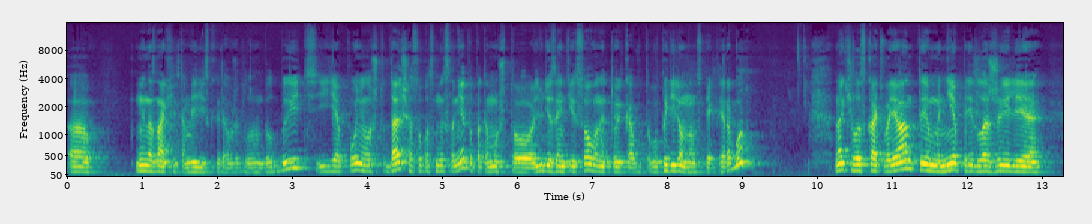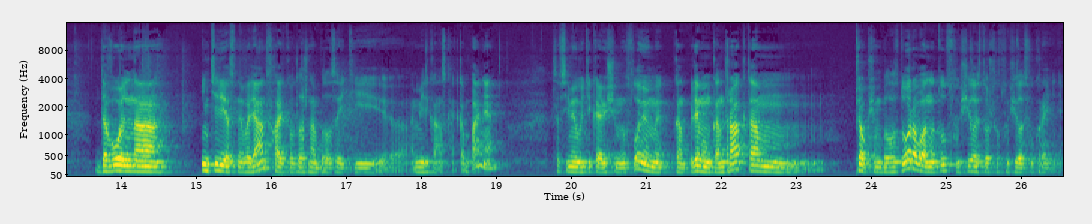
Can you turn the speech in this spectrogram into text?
э, мы назначили там релиз, когда уже должен был быть, и я понял, что дальше особо смысла нету, потому что люди заинтересованы только вот в определенном спектре работ. Начал искать варианты, мне предложили довольно интересный вариант. В Харьков должна была зайти э, американская компания со всеми вытекающими условиями, кон- прямым контрактом. Все, в общем, было здорово, но тут случилось то, что случилось в Украине.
